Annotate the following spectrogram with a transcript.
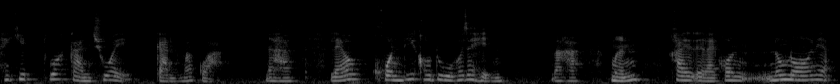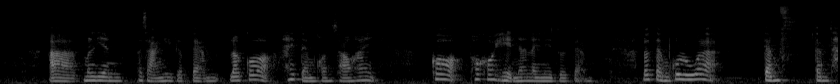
ให้คิดว่าการช่วย กันมากกว่านะคะแล้วคนที่เขาดูเขาจะเห็นนะคะเหมือนใครหลายๆคนน้องๆเนี่ยมาเรียนภาษาอังกฤษกับแตมแล้วก็ให้แตมคอนซัลท์ให้ ก็เพราะเขาเห็นอะไรในตัวแตมแล้วแตมก็รู้ว่าแตมแตมท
